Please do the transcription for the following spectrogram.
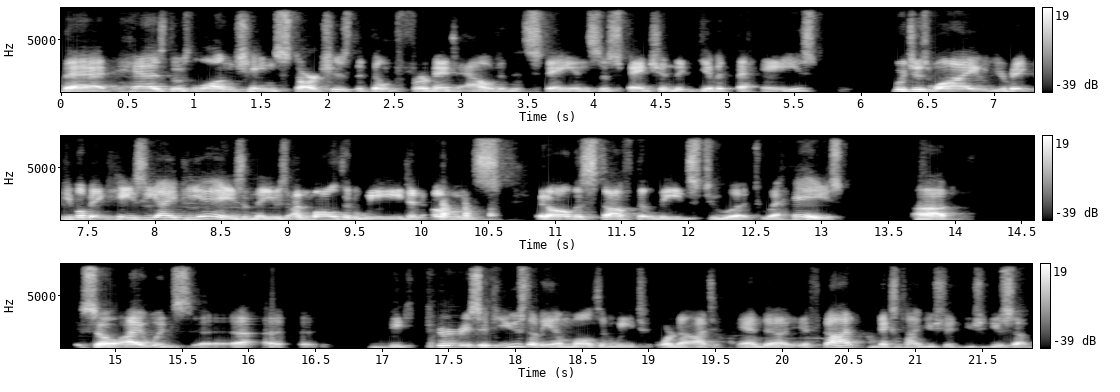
that has those long chain starches that don't ferment out and that stay in suspension that give it the haze which is why you make people make hazy IPAs and they use unmalted wheat and oats and all the stuff that leads to a to a haze. Uh, so I would uh, be curious if you used any unmalted wheat or not, and uh, if not, next time you should you should use some.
